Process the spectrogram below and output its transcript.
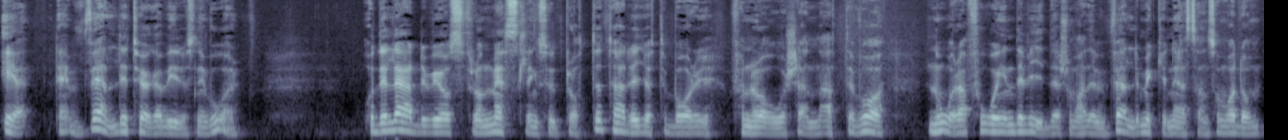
är, det är väldigt höga virusnivåer. Och det lärde vi oss från mässlingsutbrottet här i Göteborg för några år sedan. Att det var några få individer som hade väldigt mycket i näsan som var de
